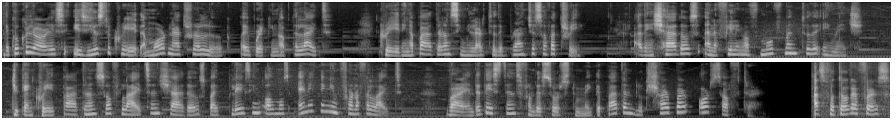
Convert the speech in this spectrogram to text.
The cucoloris is used to create a more natural look by breaking up the light, creating a pattern similar to the branches of a tree, adding shadows and a feeling of movement to the image. You can create patterns of lights and shadows by placing almost anything in front of a light, varying the distance from the source to make the pattern look sharper or softer. As photographers,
